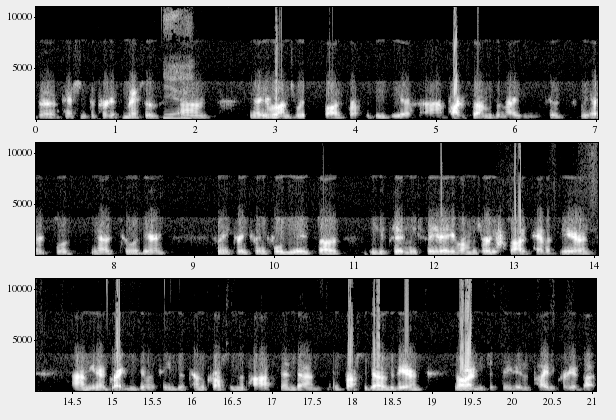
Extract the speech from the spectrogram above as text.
the passion for cricket's massive. Yeah. Um, you know, everyone's really excited for us to be here. Uh, Pakistan was amazing because we hadn't sort of, you know, toured there in 23, 24 years. So you could certainly see that everyone was really excited to have us there. And, um, you know, great New Zealand teams have come across in the past and, um, and for us to go over there and not only just be there to play the cricket, but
